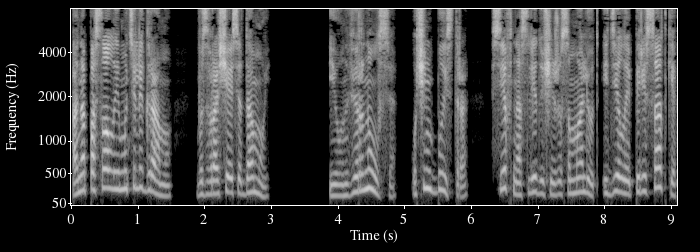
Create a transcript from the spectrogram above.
она послала ему телеграмму «Возвращайся домой». И он вернулся, очень быстро, сев на следующий же самолет и делая пересадки,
